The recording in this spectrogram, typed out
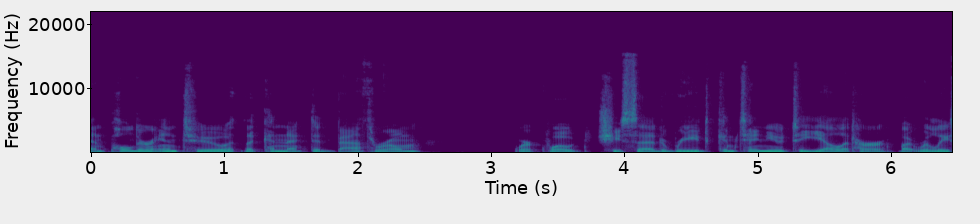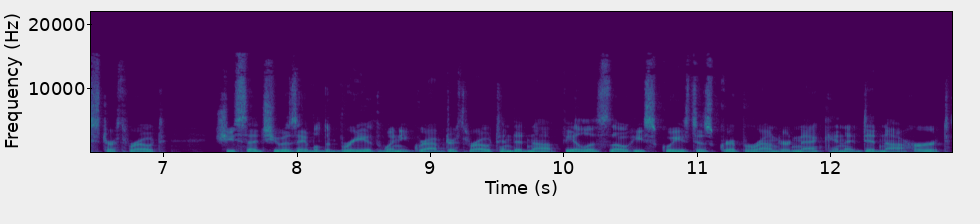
and pulled her into the connected bathroom, where, quote, she said Reed continued to yell at her but released her throat. She said she was able to breathe when he grabbed her throat and did not feel as though he squeezed his grip around her neck and it did not hurt.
